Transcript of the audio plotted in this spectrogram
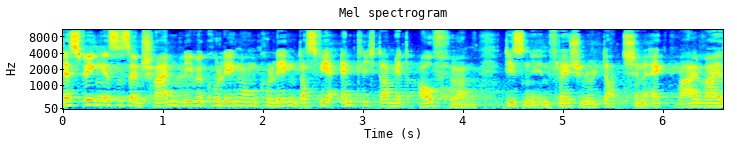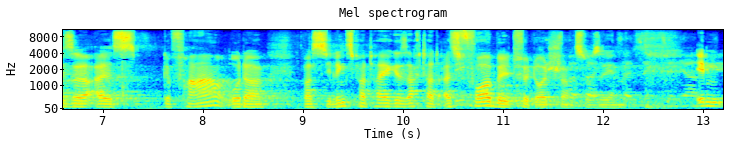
Deswegen ist es entscheidend, liebe Kolleginnen und Kollegen, dass wir endlich damit aufhören, diesen Inflation Reduction Act wahlweise als Gefahr oder, was die Linkspartei gesagt hat, als Vorbild für Deutschland zu sehen. Im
